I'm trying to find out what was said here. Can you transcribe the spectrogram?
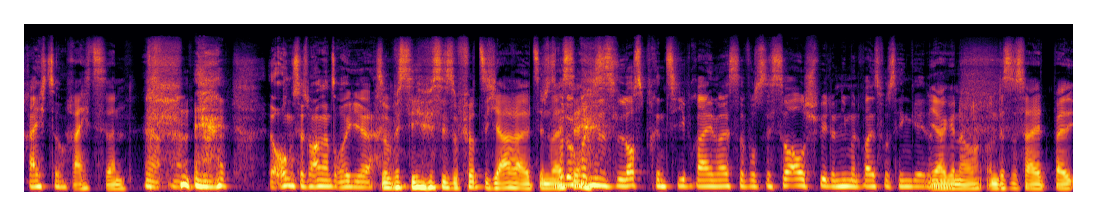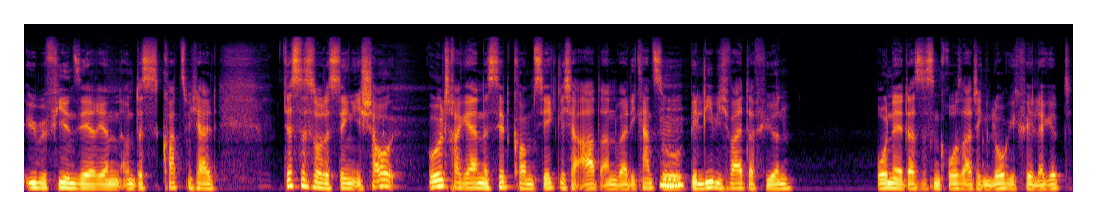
Reicht so. reicht's dann. Ja, ja. ja, Jungs, jetzt mal ganz ruhig hier. So bis die, bis die so 40 Jahre alt sind, Es weißt wird immer du? dieses Lost-Prinzip rein, weißt du, wo es sich so ausspielt und niemand weiß, wo es hingeht. Ja, genau. Und das ist halt bei übel vielen Serien und das kotzt mich halt. Das ist so das Ding. Ich schaue ultra gerne Sitcoms jeglicher Art an, weil die kannst du Mhm. beliebig weiterführen, ohne dass es einen großartigen Logikfehler gibt.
